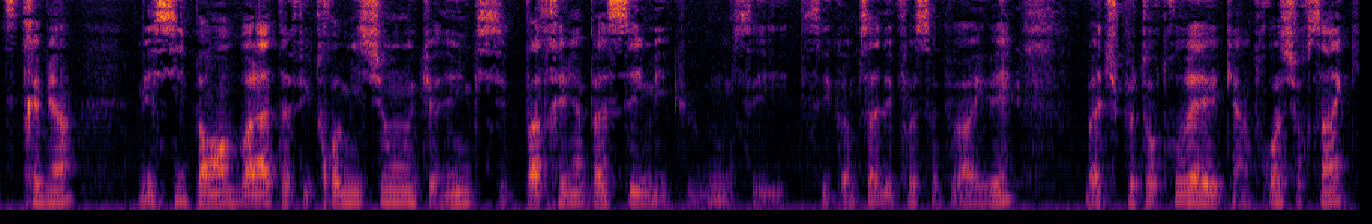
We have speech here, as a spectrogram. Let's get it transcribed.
c'est très bien, mais si par exemple voilà t'as fait trois missions et qu'il y en a une qui s'est pas très bien passée, mais que bon c'est comme ça, des fois ça peut arriver, bah tu peux te retrouver avec un 3 sur 5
